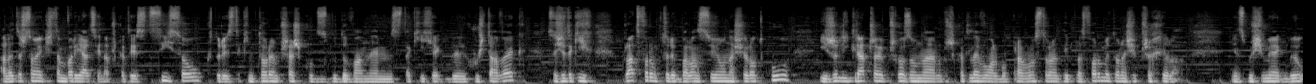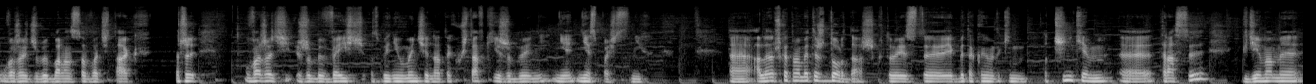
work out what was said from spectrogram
ale też są jakieś tam wariacje, na przykład jest CISO, który jest takim torem przeszkód zbudowanym z takich jakby huśtawek, w sensie takich platform, które balansują na środku. Jeżeli gracze przechodzą na, na przykład lewą albo prawą stronę tej platformy, to ona się przechyla. Więc musimy jakby uważać, żeby balansować tak, znaczy uważać, żeby wejść w odpowiednim momencie na te huśtawki, żeby nie, nie spaść z nich. E, ale na przykład mamy też DoorDash, który jest e, jakby takim, takim odcinkiem e, trasy, gdzie mamy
